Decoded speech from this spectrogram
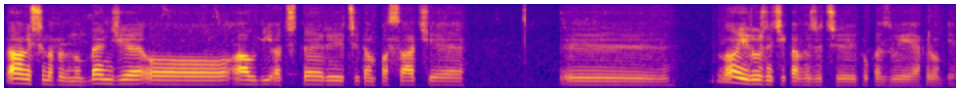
Tam jeszcze na pewno będzie o Audi A4 czy tam Passacie. Yy, No i różne ciekawe rzeczy pokazuję jak robię.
